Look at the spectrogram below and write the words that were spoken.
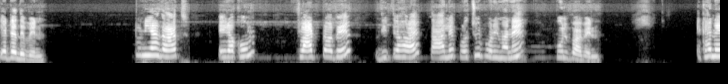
কেটে দেবেন। টুনিয়া গাছ এরকম ফ্ল্যাট টবে দিতে হয়, তাহলে প্রচুর পরিমাণে ফুল পাবেন। এখানে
